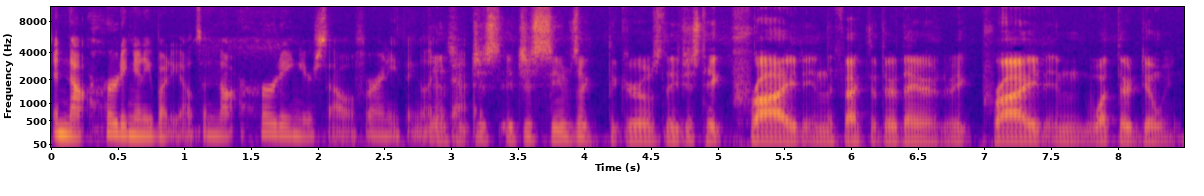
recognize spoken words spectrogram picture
and not hurting anybody else and not hurting yourself or anything like Yes, that. it just it just seems like the girls they just take pride in the fact that they're there. They take pride in what they're doing.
